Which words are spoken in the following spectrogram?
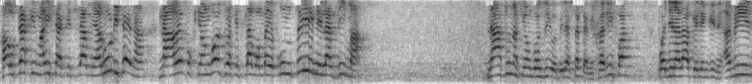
Hautaki maisha ya Kiislamu yarudi tena na awepo kiongozi wa Kiislamu ambaye kumtii ni lazima na hatuna kiongozi huyo bila shaka ni khalifa kwa jina lake lingine amir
